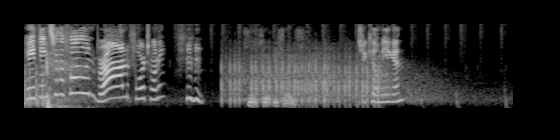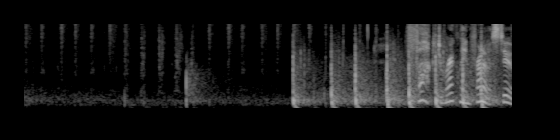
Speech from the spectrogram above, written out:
Hey, thanks for the phone, Bron. 420. Did you kill me again? Fuck, directly in front of us, too.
